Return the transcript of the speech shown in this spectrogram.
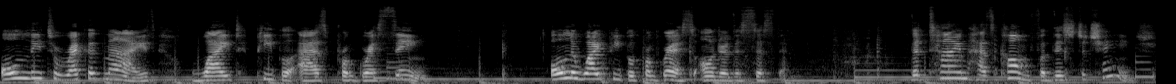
only to recognize white people as progressing. Only white people progress under the system. The time has come for this to change.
